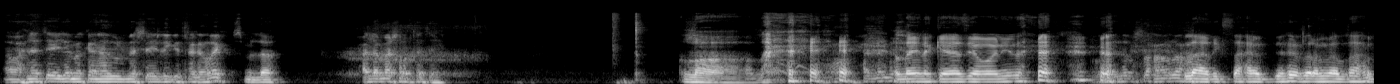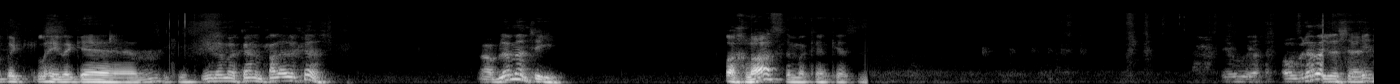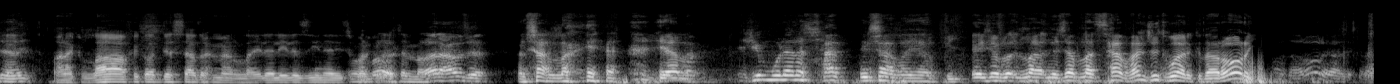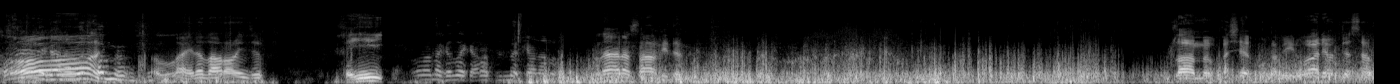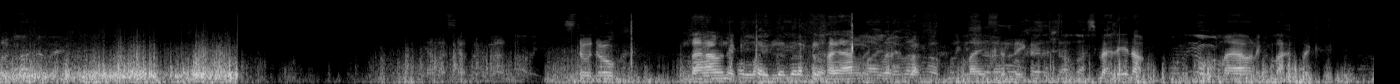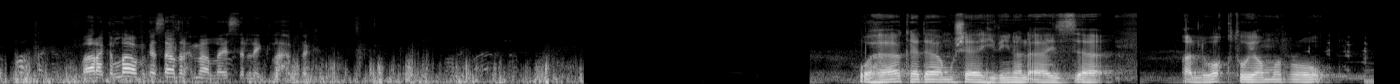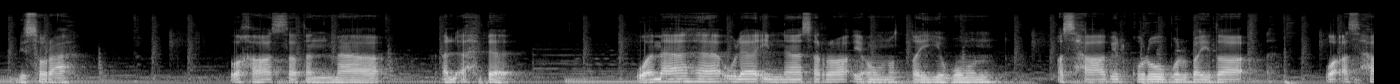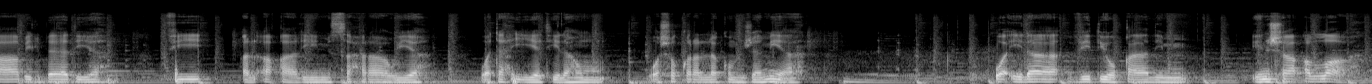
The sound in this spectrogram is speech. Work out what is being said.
أو إحنا تاي لما كان هذو المسائل اللي قلت لك هذيك بسم الله. بحال ما شربت تاي الله. الله. الله يلك يا بصحة والله الله يعطيك الصحة عبد الرحمن الله يحفظك. الله يلك يا مسكين. إلا ما كان بحال هذا الكاس آه، بلا ما انتي خلاص لما كان كاس. أو بلا ما. سعيدة هذه. بارك الله فيك ودي السي عبد الرحمن الله. إلى ليله زينة هذه تبارك الله. تم غير عاود إن شاء الله. يلا. يجيب مولانا السحاب. إن شاء الله يا ربي. إيه جاب الله إلا جاب الله السحاب غنجي توالك. ضروري. ضروري هذيك أوه. والله الا ضروري في أنا كذاك عرفت المكان عرفت لا لا صافي دابا لا ما بقاش بقى بين والي ودي السي عبد الرحمن يلا السي عبد الرحمن استودعوك. الله يعاونك الله يعاونك. الله يخليك. إن شاء الله. اسمح لينا. الله يعاونك. الله يحفظك. بارك الله فيك أستاذ عبد الرحمن الله يسر لك. الله يحفظك. وهكذا مشاهدينا الأعزاء الوقت يمر بسرعة وخاصة مع الأحباب. ومع هؤلاء الناس الرائعون الطيبون أصحاب القلوب البيضاء وأصحاب البادية في الأقاليم الصحراوية وتحيتي لهم وشكرا لكم جميعا. وإلى فيديو قادم إن شاء الله.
